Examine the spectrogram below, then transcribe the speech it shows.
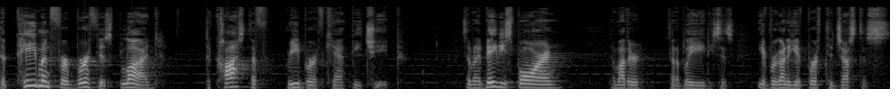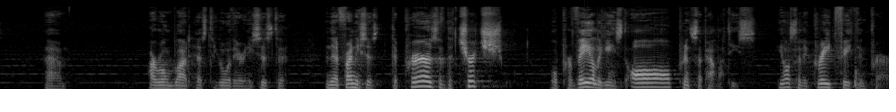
The payment for birth is blood. The cost of rebirth can't be cheap. So when a baby's born, the mother's going to bleed. He says, if we're going to give birth to justice, um, our own blood has to go there. And he says to, and then finally he says, the prayers of the church will prevail against all principalities. He also had a great faith in prayer.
